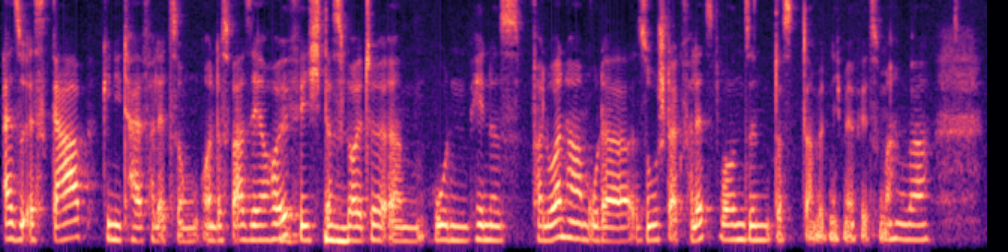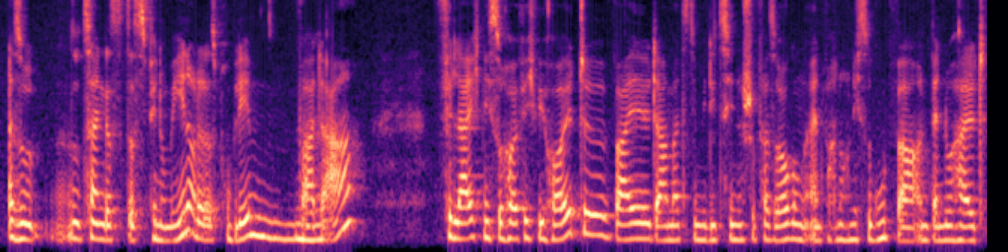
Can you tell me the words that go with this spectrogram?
Also es gab Genitalverletzungen und es war sehr häufig, dass mhm. Leute ähm, Hoden, Penis verloren haben oder so stark verletzt worden sind, dass damit nicht mehr viel zu machen war. Also sozusagen das, das Phänomen oder das Problem war mhm. da Vielleicht nicht so häufig wie heute, weil damals die medizinische Versorgung einfach noch nicht so gut war. Und wenn du halt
